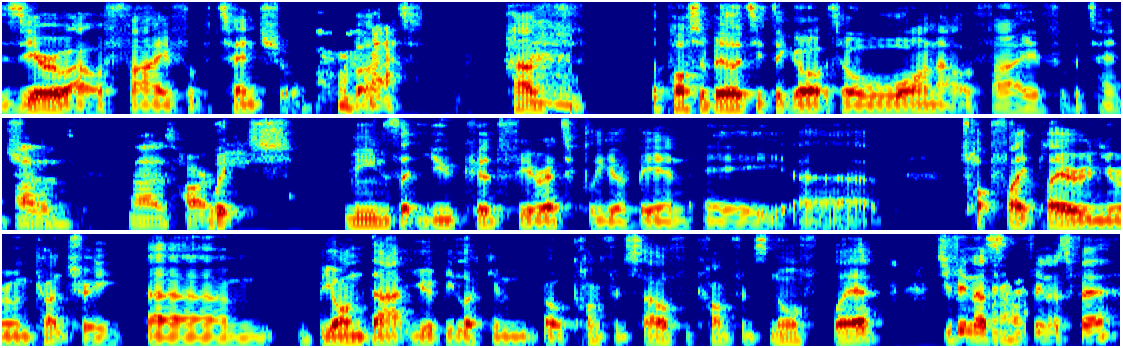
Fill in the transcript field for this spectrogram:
zero out of five for potential, but have the possibility to go up to a one out of five for potential. That is, that is hard. Which means that you could theoretically have been a uh, top flight player in your own country. Um, beyond that, you'd be looking about Conference South and Conference North player. Do you think that's right. think that's fair?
